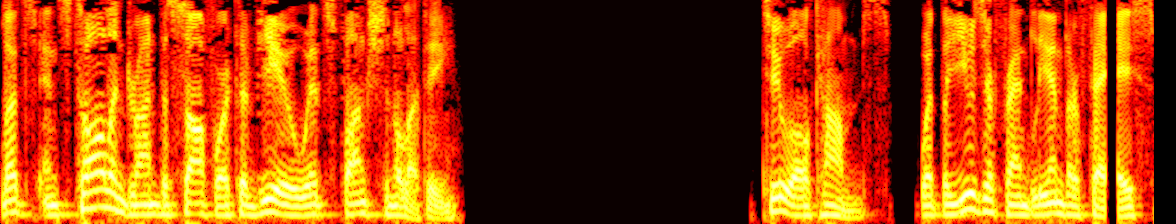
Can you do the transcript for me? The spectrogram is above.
Let's install and run the software to view its functionality. Tool comes with the user-friendly interface.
